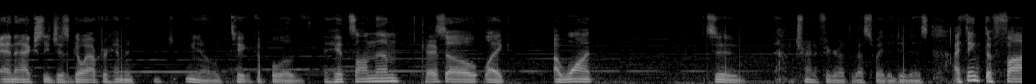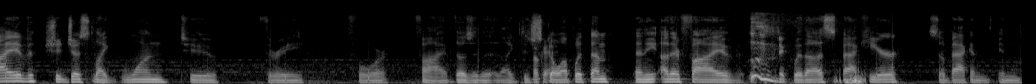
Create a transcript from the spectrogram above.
and actually just go after him and you know take a couple of hits on them. Okay. So like, I want to. I'm trying to figure out the best way to do this. I think the five should just like one, two, three, four, five. Those are the like to just Okay. go up with them. Then the other five stick with us back here. So back in in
